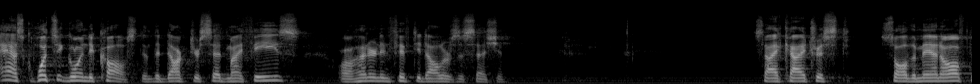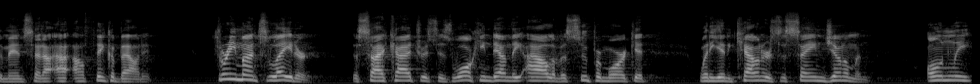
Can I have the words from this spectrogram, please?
asked, What's it going to cost? And the doctor said, My fees are $150 a session. Psychiatrist saw the man off. The man said, I- will think about it. Three months later, the psychiatrist is walking down the aisle of a supermarket when he encounters the same gentleman. Only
